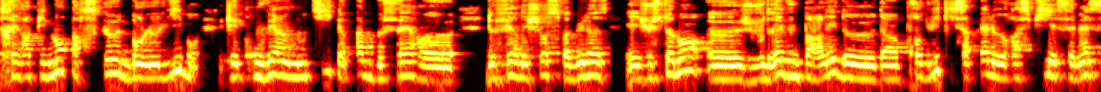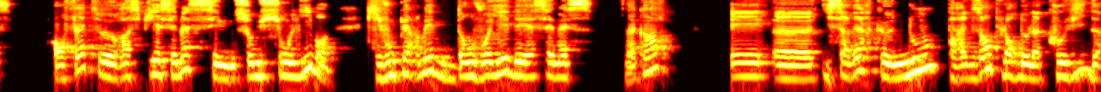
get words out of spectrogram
très rapidement parce que dans le libre, j'ai trouvé un outil capable de faire euh, de faire des choses fabuleuses. Et justement, euh, je voudrais vous parler d'un produit qui s'appelle Raspi SMS. En fait, Raspi SMS, c'est une solution libre qui vous permet d'envoyer des SMS. D'accord? Et il s'avère que nous, par exemple, lors de la Covid,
